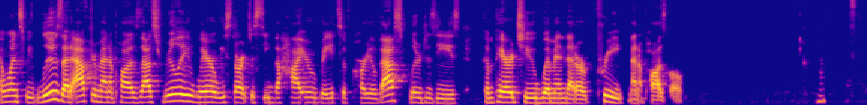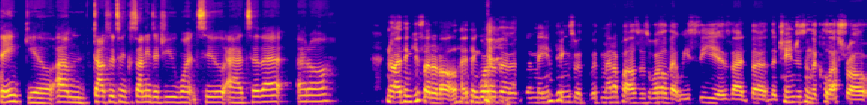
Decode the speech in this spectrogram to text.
And once we lose that after menopause, that's really where we start to see the higher rates of cardiovascular disease compared to women that are premenopausal. Thank you. Um, Dr. Tenkasani, did you want to add to that at all? No, I think you said it all. I think one of the, the main things with, with menopause as well that we see is that the, the changes in the cholesterol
